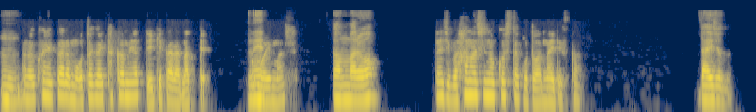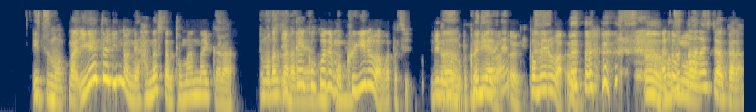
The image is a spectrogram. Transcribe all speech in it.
うんあ。の、これからもお互い高め合っていけたらなって思ね。います。頑張ろう。大丈夫？話し残したことはないですか？大丈夫。いつも。まあ、意外とリノね、話したら止まんないから、一もうだからね。回ここでも本区切るわ、私。リノのこと区切るわ。うんうん、止めるわ。うん。うん。あとずっと話しちゃうから。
